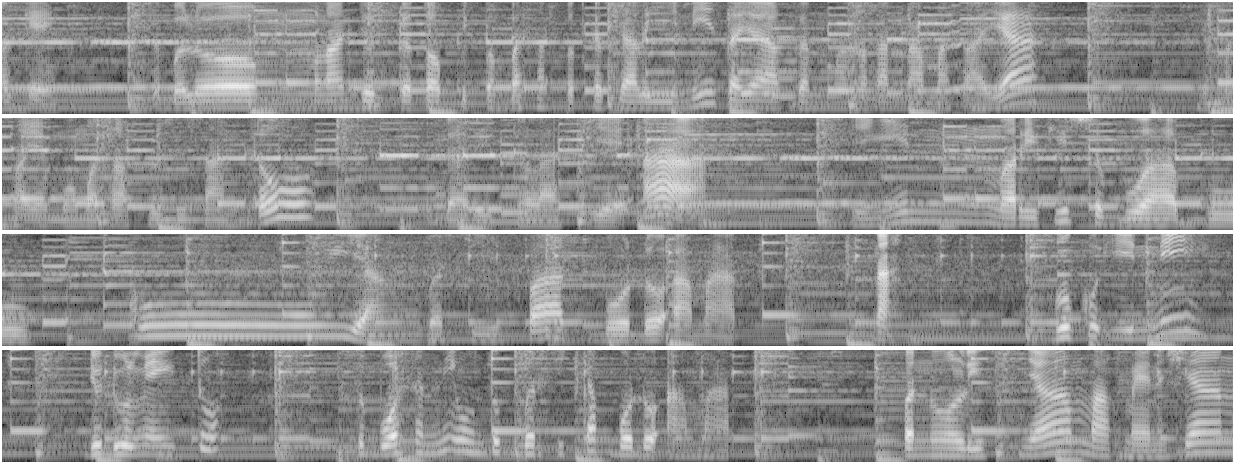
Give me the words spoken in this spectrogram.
Oke okay, sebelum melanjut ke topik pembahasan podcast kali ini saya akan mengenalkan nama saya. Nama saya Muhammad Raffi Susanto dari kelas YA ingin mereview sebuah buku yang bersifat bodoh amat. Nah buku ini judulnya itu sebuah seni untuk bersikap bodoh amat penulisnya Mark Mansion,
